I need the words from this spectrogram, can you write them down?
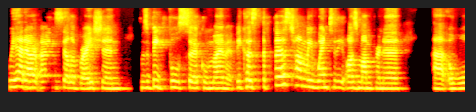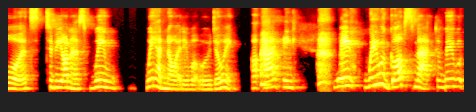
we had our own celebration. It was a big full circle moment because the first time we went to the AusMumpreneur uh, Awards, to be honest, we we had no idea what we were doing. I think we we were gobsmacked, and we were,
